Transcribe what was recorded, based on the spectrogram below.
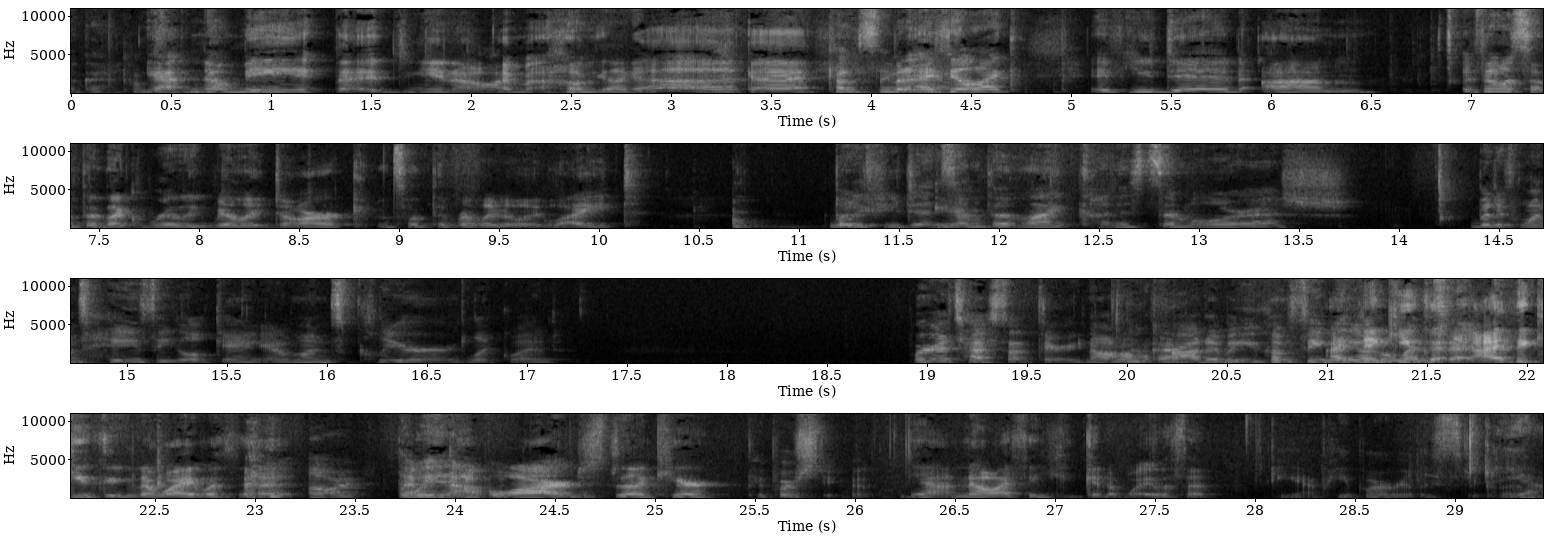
Okay. Come yeah, no, me, that, you know, I'm, I'll be like, oh, okay. Come see But I feel like if you did, um, if it was something like really, really dark and something really, really light, but Well, if you did yeah. something like kind of similar-ish, But if one's hazy looking and one's clear liquid. We're gonna test that theory. Not on Okay. a Friday, but you come see me I on think a you could. Wednesday. I think you could get away with it. All right. The I way mean, people are, just be like, here. people are stupid. Yeah, no, I think you can get away with it. Yeah, people are really stupid. Yeah,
